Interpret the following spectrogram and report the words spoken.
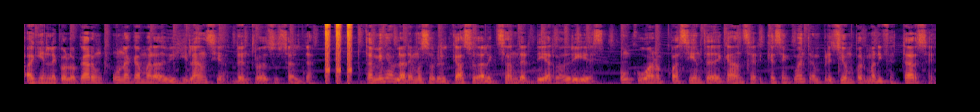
a quien le colocaron una cámara de vigilancia dentro de su celda. También hablaremos sobre el caso de Alexander Díaz Rodríguez, un cubano paciente de cáncer que se encuentra en prisión por manifestarse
